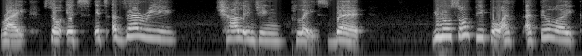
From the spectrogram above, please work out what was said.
Right. So it's it's a very challenging place but you know some people i i feel like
